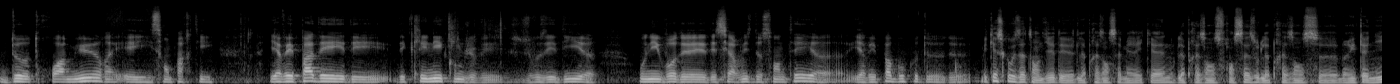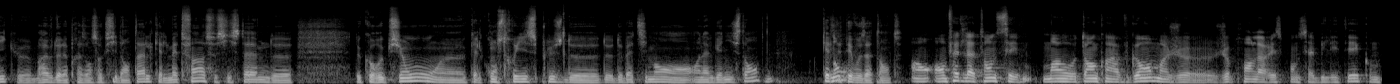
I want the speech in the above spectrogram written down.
deux, trois murs et, ils sont partis. Il n'y avait pas des, des, cliniques, comme je, vous ai dit, au niveau des, services de santé. il n'y avait pas beaucoup de. Mais qu'est-ce que vous attendiez de, la présence américaine, de la présence française ou de la présence britannique, bref, de la présence occidentale, qu'elle mette fin à ce système de de corruption, euh, qu'elle construise plus de, bâtiments en, Afghanistan? Quelles étaient vos attentes? En, fait, l'attente, c'est moi, autant qu'Afghan, moi, je, prends la responsabilité comme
